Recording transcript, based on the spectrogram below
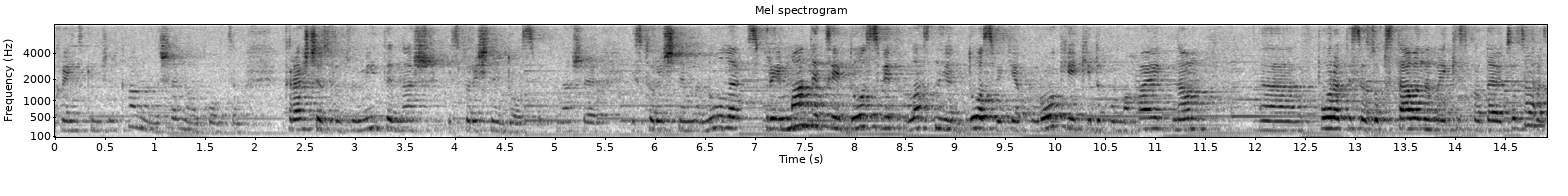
українським жінкам, не лише науковцям, краще зрозуміти наш історичний досвід, наше історичне минуле, сприймати цей досвід власне як досвід, як уроки, які допомагають нам е, впоратися з обставинами, які складаються зараз.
